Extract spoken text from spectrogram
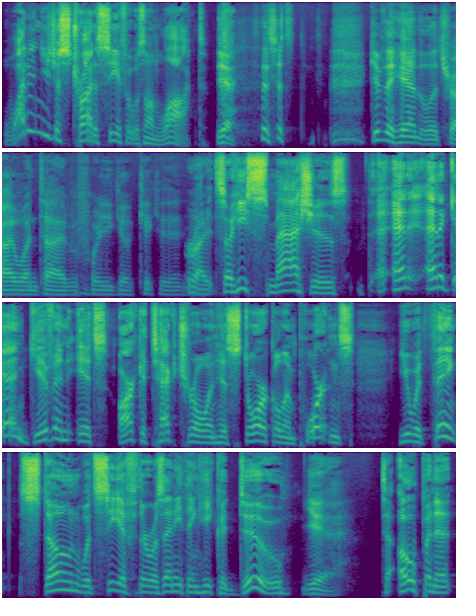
why didn't you just try to see if it was unlocked? Yeah, it's just give the handle a try one time before you go kick it in. Right. So he smashes and and again, given its architectural and historical importance, you would think Stone would see if there was anything he could do Yeah. to open it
